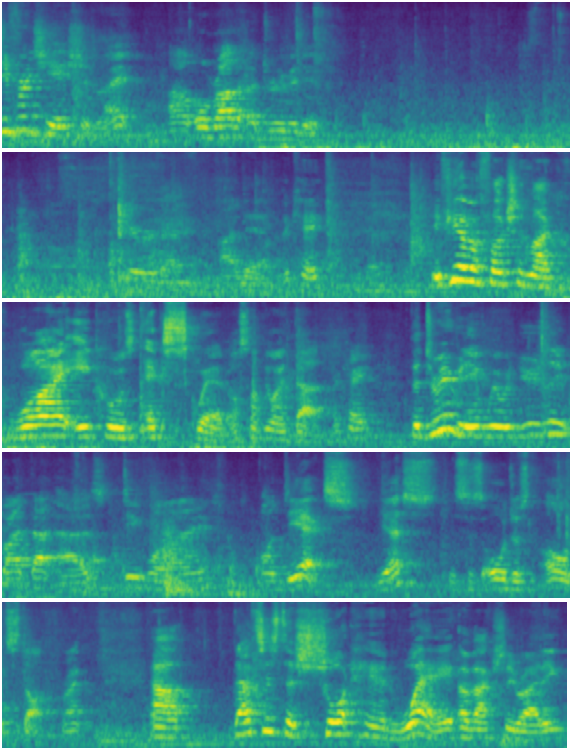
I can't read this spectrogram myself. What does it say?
differentiation, right? Uh, or rather a derivative. Here and there. Ah. Okay. If you have a function like y equals x squared or something like that, okay, the derivative we would usually write that as dy on dx. Yes, this is all just old stuff, right? Uh, that's just a shorthand way of actually writing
